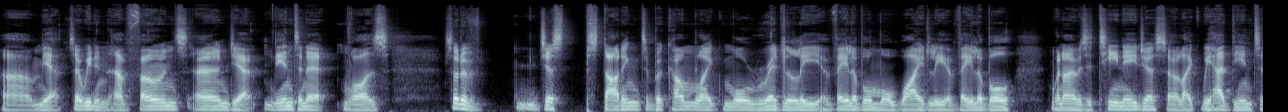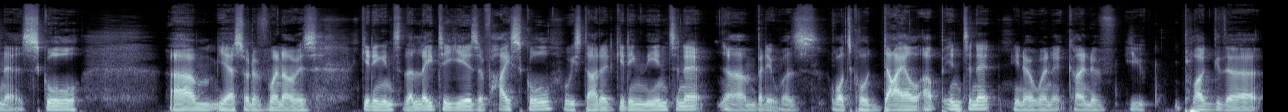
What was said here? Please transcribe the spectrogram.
Um, yeah, so we didn't have phones. And yeah, the internet was sort of just starting to become like more readily available, more widely available when I was a teenager. So like we had the internet at school. Um, yeah, sort of when I was getting into the later years of high school, we started getting the internet, um, but it was what's called dial-up internet. You know, when it kind of you plug the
